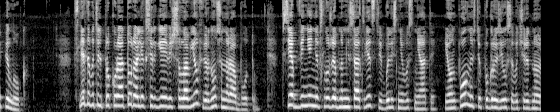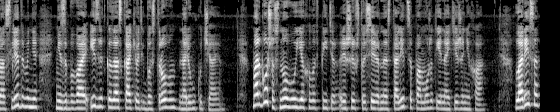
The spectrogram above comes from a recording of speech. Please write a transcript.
Эпилог. Следователь прокуратуры Олег Сергеевич Соловьев вернулся на работу. Все обвинения в служебном несоответствии были с него сняты, и он полностью погрузился в очередное расследование, не забывая изредка заскакивать к Быстровым на рюмку чая. Маргоша снова уехала в Питер, решив, что северная столица поможет ей найти жениха. Лариса,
